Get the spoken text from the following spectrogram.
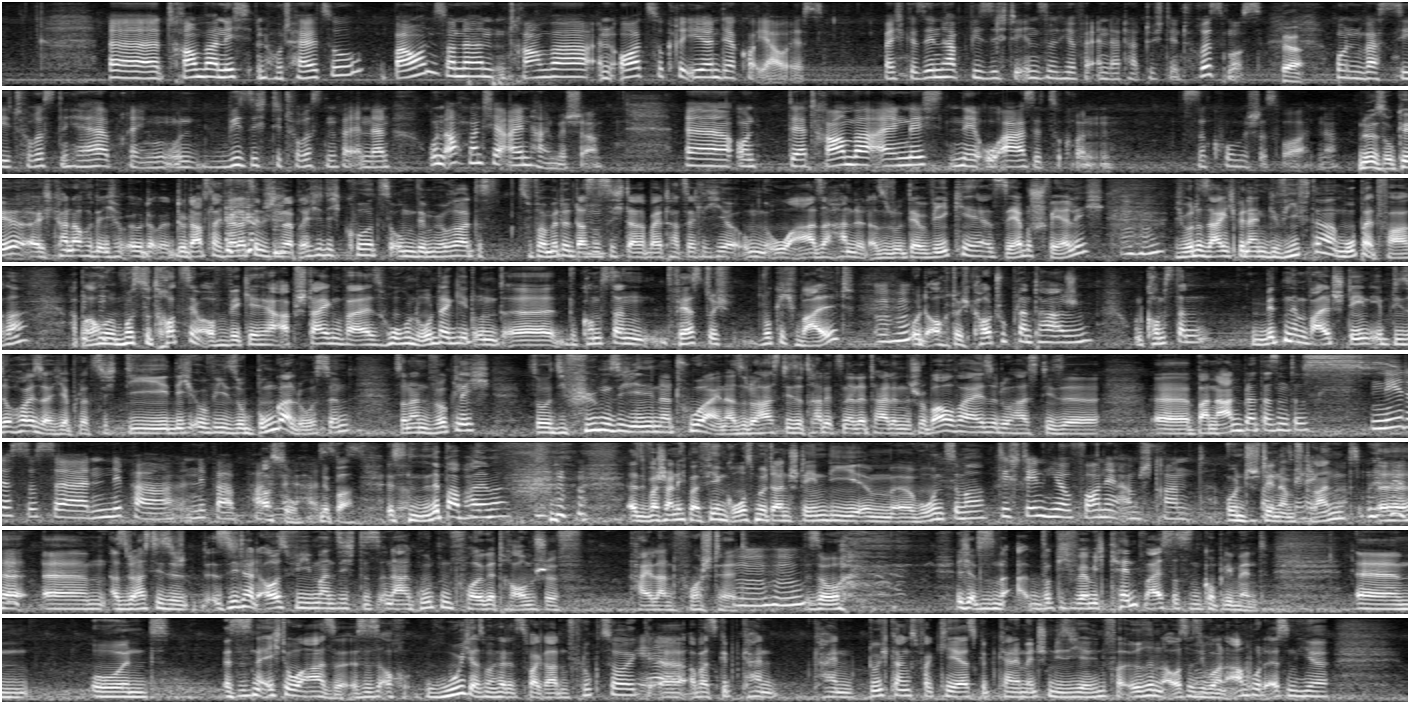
Äh, Traum war nicht ein Hotel zu bauen, sondern ein Traum war, einen Ort zu kreieren, der Koyao ist. Weil ich gesehen habe, wie sich die Insel hier verändert hat durch den Tourismus. Ja. Und was die Touristen hierher bringen und wie sich die Touristen verändern. Und auch manche Einheimische. Äh, und der Traum war eigentlich, eine Oase zu gründen. Das ist ein komisches Wort, ne? Nö, ist okay. Ich kann auch, ich, du darfst gleich weitererzählen, ich unterbreche dich kurz, um dem Hörer das zu vermitteln, dass es sich dabei tatsächlich hier um eine Oase handelt. Also der Weg hierher ist sehr beschwerlich. Ich würde sagen, ich bin ein gewiefter Mopedfahrer. Brauche, musst du trotzdem auf dem Weg hierher absteigen, weil es hoch und runter geht und äh, du kommst dann, fährst durch wirklich Wald und auch durch Kautschukplantagen und kommst dann mitten im Wald stehen eben diese Häuser hier plötzlich, die nicht irgendwie so Bungalows sind, sondern wirklich so, die fügen sich in die Natur ein. Also du hast diese traditionelle thailändische Bauweise, du hast diese äh, Bananenblätter sind das? Nee, das ist äh, Nipper, Nipperpalme Ach so, heißt Nipper. es. Ist eine Nipperpalme? also wahrscheinlich bei vielen Großmüttern stehen die im äh, Wohnzimmer Die stehen hier vorne am Strand. und stehen am Strand. Äh, ähm, also du hast diese, es sieht halt aus, wie man sich das in einer guten Folge Traumschiff Thailand vorstellt. Mhm. So, ich, das ist ein, wirklich, wer mich kennt, weiß, das ist ein Kompliment. Ähm, und es ist eine echte Oase. Es ist auch ruhig, also man hört jetzt zwar gerade ein Flugzeug, Ja. äh, aber es gibt keinen kein Durchgangsverkehr, es gibt keine Menschen, die sich hierhin verirren, außer sie wollen Armbrot essen hier.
